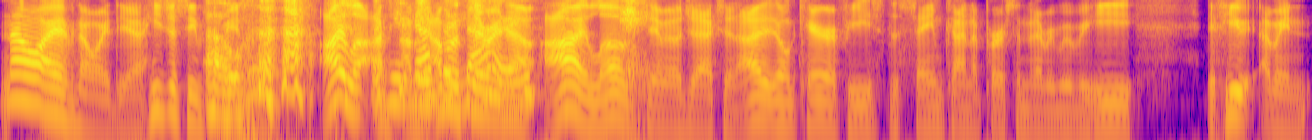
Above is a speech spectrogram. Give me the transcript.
No, I have no idea. He just seems to. Oh, I love. I mean, I'm gonna say right now. I love Samuel Jackson. I don't care if he's the same kind of person in every movie. He, if he, I mean,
